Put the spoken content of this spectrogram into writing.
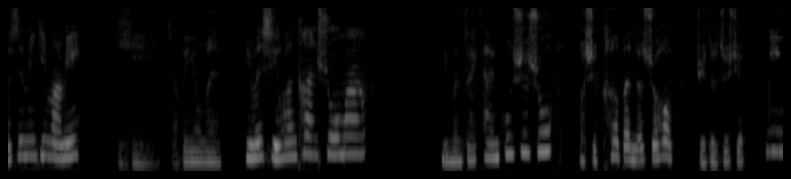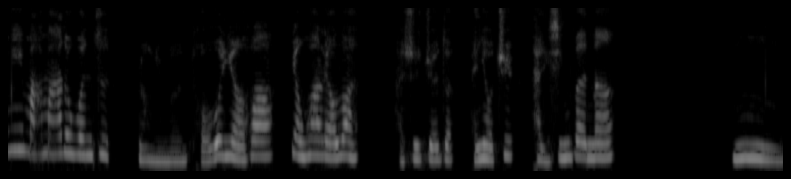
我是 Miki 妈咪。嘿嘿，小朋友们，你们喜欢看书吗？你们在看故事书或是课本的时候，觉得这些密密麻麻的文字让你们头昏眼花、眼花缭乱，还是觉得很有趣、很兴奋呢？嗯，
